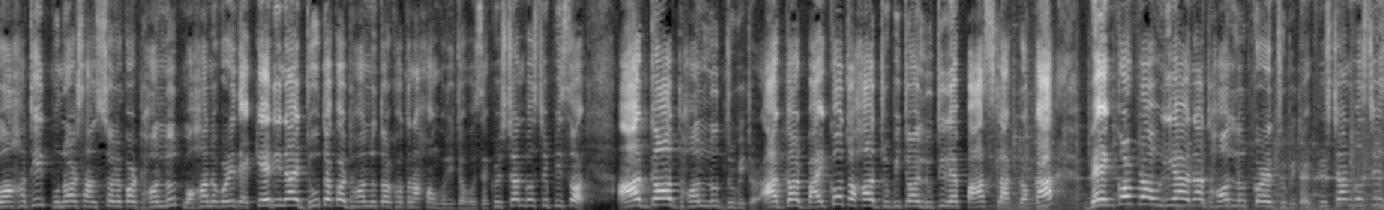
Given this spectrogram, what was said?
গুৱাহাটীত পুনৰ চাঞ্চল্যকৰ ধন লুট। মহানগৰীত একেদিনাই দুটাকৈ ধন লুটৰ ঘটনা সংঘটিত হৈছে। খ্ৰীষ্টান বস্তিৰ পিছত আঠগাঁৱত ধন লুট দুৰ্বৃত্তৰ আঠগাঁৱত বাইকত অহা দুৰ্বৃত্তই লুটিলে পাঁচ লাখ টকা। বেংকৰ পৰা উলিয়াই অনা ধন লুট কৰে দুৰ্বৃত্তই খ্ৰীষ্টান বস্তিৰ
